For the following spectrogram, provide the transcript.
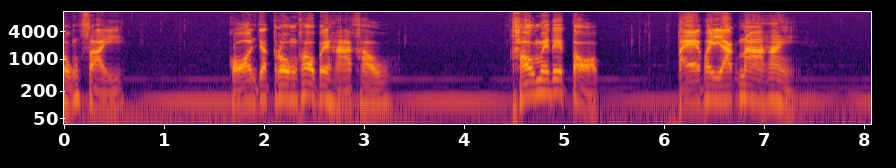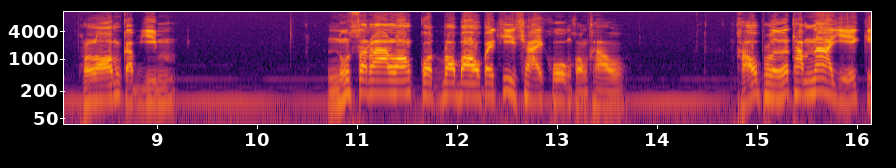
สงสัย ก่อนจะตรงเข้าไปหาเขา เขาไม่ได้ตอบ แต่พยักหน้าให้ พร้อมกับยิ้ม นุสราลองกดเบาๆไปที่ชายโครงของเขา เขาเผลอทำหน้าเยเก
